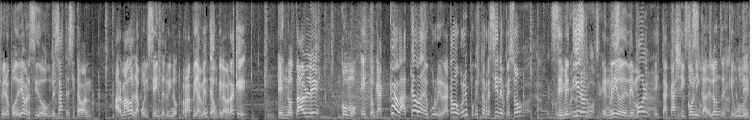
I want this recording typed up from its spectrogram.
pero podría haber sido un desastre si estaban armados, la policía intervino rápidamente, aunque la verdad que es notable como esto que acaba, acaba de ocurrir, acaba de ocurrir porque esto recién empezó, se metieron en medio de The Mall, esta calle icónica de Londres que une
